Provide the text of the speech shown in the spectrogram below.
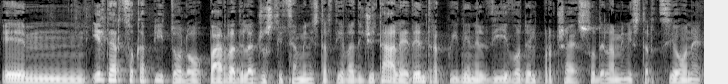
E, um, il terzo capitolo parla della giustizia amministrativa digitale ed entra quindi nel vivo del processo dell'amministrazione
